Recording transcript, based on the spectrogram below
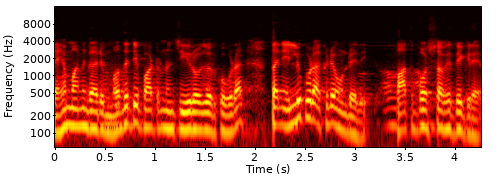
రెహమాన్ గారి మొదటి పాట నుంచి ఈ రోజు వరకు కూడా తన ఇల్లు కూడా అక్కడే ఉండేది పాత పోస్ట్ ఆఫీస్ దగ్గరే.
